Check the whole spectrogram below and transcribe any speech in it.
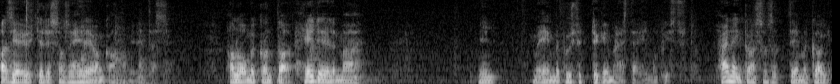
asiayhteydessä on se hedelmän kantaminen tässä. Haluamme kantaa hedelmää, niin me emme pysty tekemään sitä ilman Kristusta. Hänen kanssansa teemme kaiken.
